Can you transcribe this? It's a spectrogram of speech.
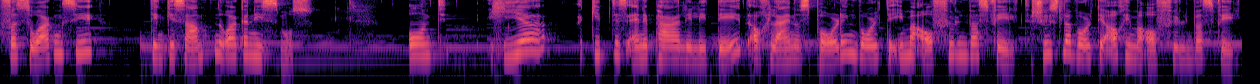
versorgen sie den gesamten Organismus. Und hier gibt es eine Parallelität. Auch Linus Pauling wollte immer auffüllen, was fehlt. Schüssler wollte auch immer auffüllen, was fehlt.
